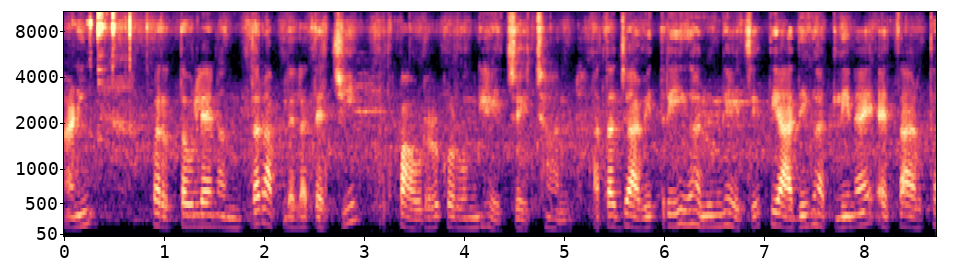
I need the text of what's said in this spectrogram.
आणि परतवल्यानंतर आपल्याला त्याची पावडर करून घ्यायची आहे छान. आता जावित्रीही घालून घ्यायची. ती आधी घातली नाही याचा अर्थ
